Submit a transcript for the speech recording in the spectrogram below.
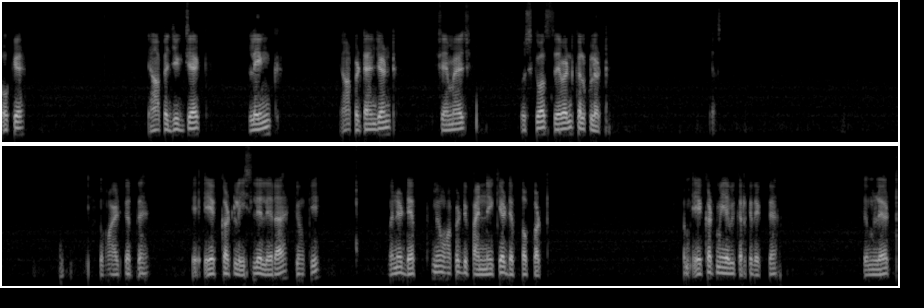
ओके यहाँ पे जिग जैक लिंक यहाँ पे टेंजेंट सेम एज उसके बाद सेवन कैलकुलेट इसको हाइड करते हैं। ये एक कट इसलिए ले रहा है क्योंकि मैंने डेप्थ में वहाँ पे डिफाइन नहीं किया डेप्थ ऑफ़ कट हम एक कट में ये भी करके देखते हैं। सिमुलेट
